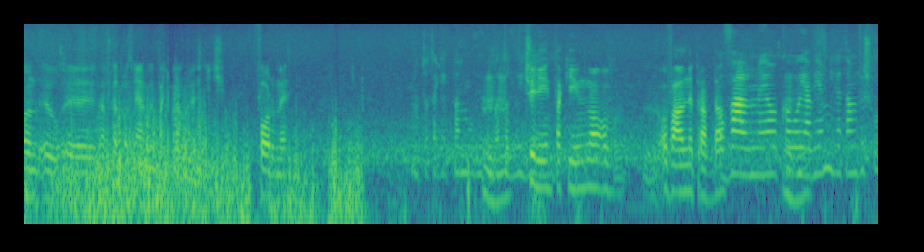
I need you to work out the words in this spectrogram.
on y, na przykład rozmiaru by Pani miała określić? Formy? No to tak jak Pan mówił, Mhm. chyba to wyjdzie. Czyli taki no, ow- owalny, prawda? owalny około, Mhm. ja wiem ile tam wyszło.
